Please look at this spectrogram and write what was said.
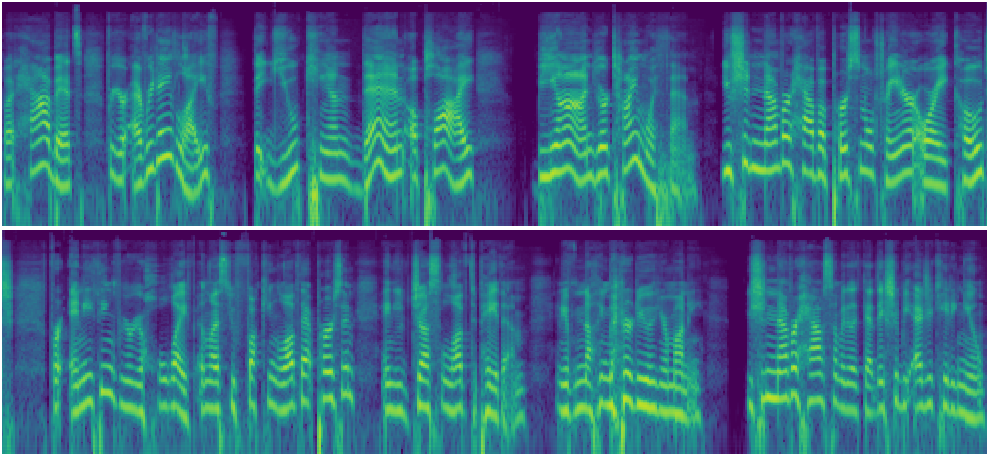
but habits for your everyday life that you can then apply beyond your time with them. You should never have a personal trainer or a coach for anything for your whole life unless you fucking love that person and you just love to pay them and you have nothing better to do with your money. You should never have somebody like that. They should be educating you.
